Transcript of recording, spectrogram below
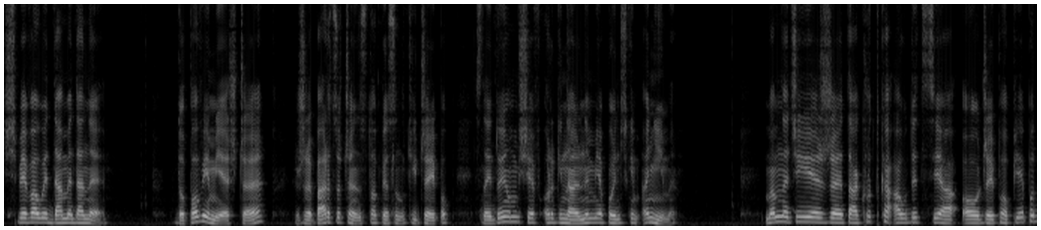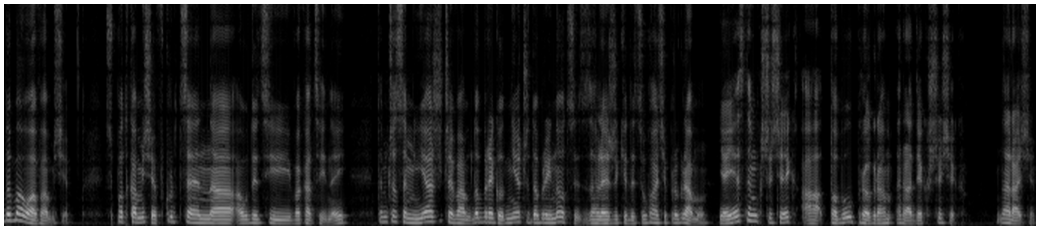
śpiewały Dame Dane. Dopowiem jeszcze, że bardzo często piosenki J-pop znajdują się w oryginalnym japońskim anime. Mam nadzieję, że ta krótka audycja o J-popie podobała Wam się. Spotkamy się wkrótce na audycji wakacyjnej. Tymczasem ja życzę Wam dobrego dnia czy dobrej nocy, zależy kiedy słuchacie programu. Ja jestem Krzysiek, a to był program Radia Krzysiek. Na razie.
